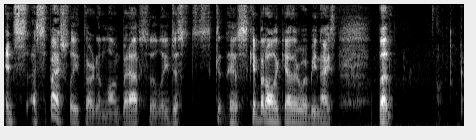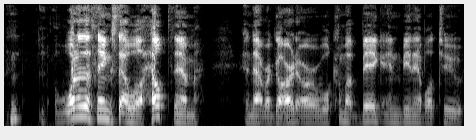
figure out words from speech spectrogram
it's especially third and long, but absolutely just skip it all together would be nice. But one of the things that will help them in that regard, or will come up big in being able to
